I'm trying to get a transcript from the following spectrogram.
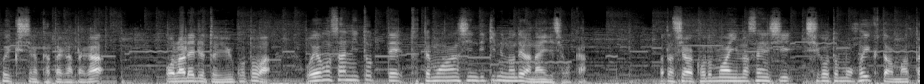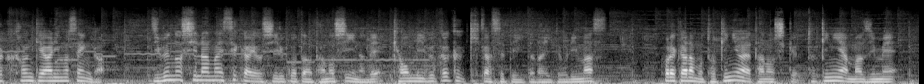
保育士の方々がおられるということは親御さんにとってとても安心できるのではないでしょうか。私は子供はいませんし仕事も保育とは全く関係ありませんが自分の知らない世界を知ることは楽しいので興味深く聞かせていただいております。これからも時には楽しく時には真面目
